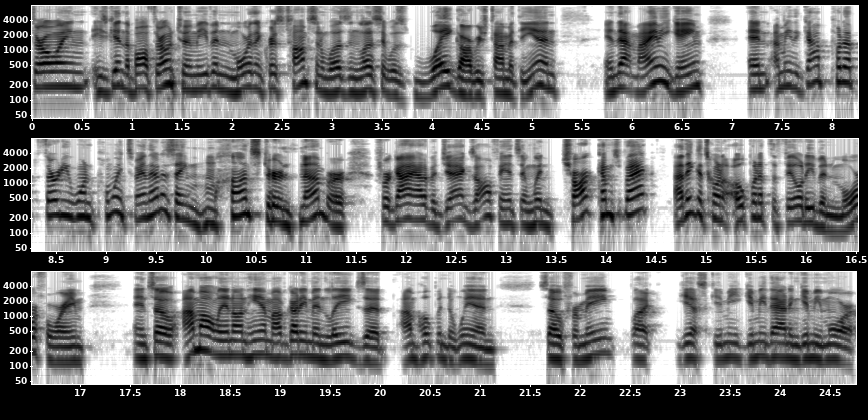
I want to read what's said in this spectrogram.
throwing, he's getting the ball thrown to him even more than Chris Thompson was, unless it was way garbage time at the end. In that Miami game, and I mean, the guy put up 31 points, man. That is a monster number for a guy out of a Jags offense. And when Chark comes back, I think it's going to open up the field even more for him. And so I'm all in on him. I've got him in leagues that I'm hoping to win. So for me, like, yes, give me give me that and give me more.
